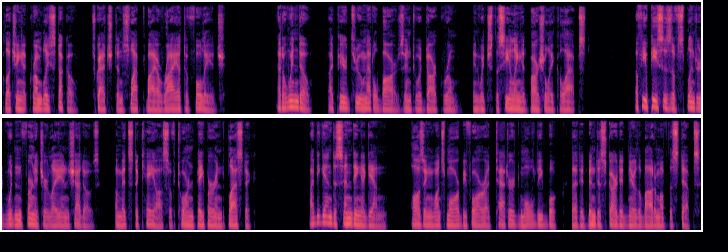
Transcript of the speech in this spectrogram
clutching at crumbly stucco, scratched and slapped by a riot of foliage. At a window, I peered through metal bars into a dark room in which the ceiling had partially collapsed. A few pieces of splintered wooden furniture lay in shadows amidst a chaos of torn paper and plastic. I began descending again, pausing once more before a tattered, moldy book that had been discarded near the bottom of the steps,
